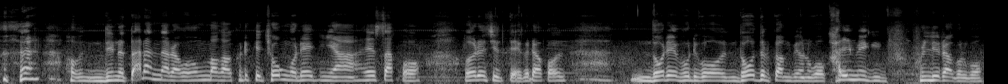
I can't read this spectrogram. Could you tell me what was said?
어, 니는 따랐나라고 엄마가 그렇게 좋은 걸 해주냐 했었고 어렸을 때 그래갖고 노래 부리고 너들 강변하고 갈매기 불리라 그러고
